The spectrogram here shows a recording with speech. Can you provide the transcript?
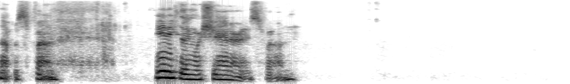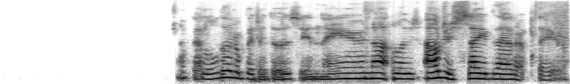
That was fun. Anything with Shannon is fun. I've got a little bit of those in there, not lose. I'll just save that up there.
